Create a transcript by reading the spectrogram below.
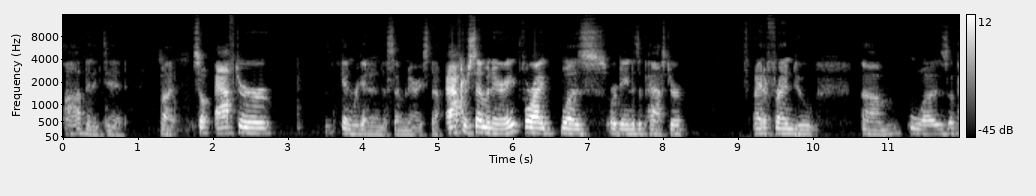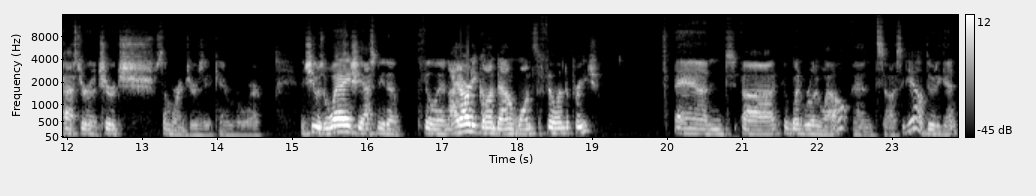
odd that it did. But so after again, we're getting into seminary stuff. After seminary, before I was ordained as a pastor, I had a friend who um, was a pastor at a church somewhere in Jersey. I can't remember where. And she was away. She asked me to fill in. I'd already gone down once to fill in to preach and uh, it went really well. And so I said, "Yeah, I'll do it again."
